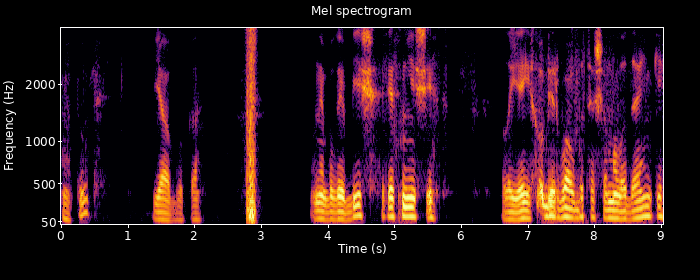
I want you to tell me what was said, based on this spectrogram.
А тут яблука. Вони були більш рясніші, але я їх обірвав, бо це ще молоденькі.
